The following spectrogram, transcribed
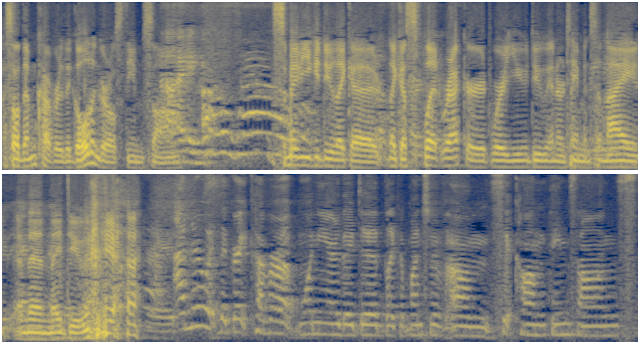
I saw them cover the Golden Girls theme song. Nice. Oh wow! So maybe you could do like a like a split record where you do Entertainment We need to Tonight and then they do yeah. I know at the Great Cover Up one year they did like a bunch of um, sitcom theme songs.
